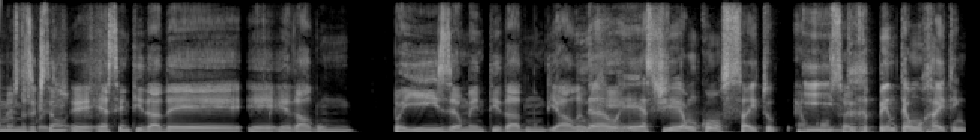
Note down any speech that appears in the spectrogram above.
mas a questão é: essa entidade é, é, é de algum país? É uma entidade mundial? É o Não, quê? ESG é um conceito É um e conceito. de repente é um rating.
